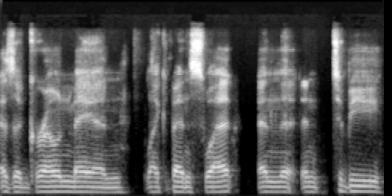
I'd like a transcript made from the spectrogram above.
as a grown man like Ben Sweat and the, and to be,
